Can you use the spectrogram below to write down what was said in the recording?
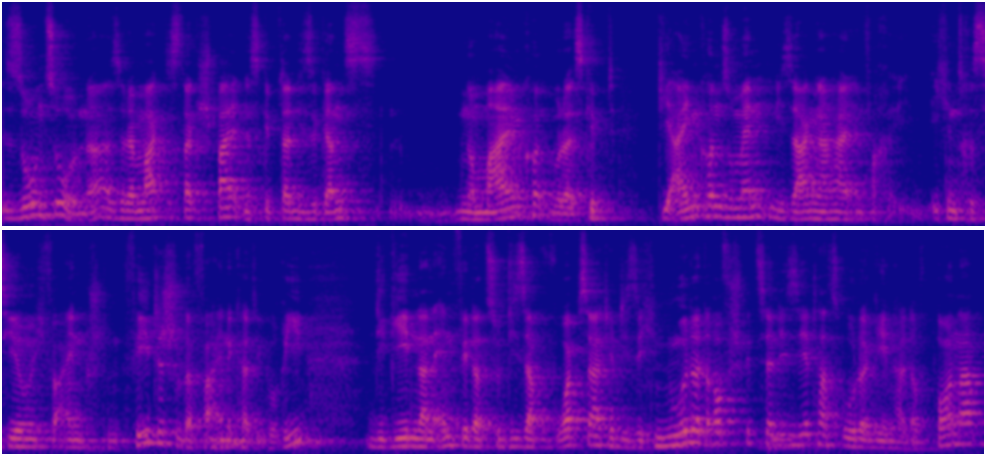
so und so. Ne? Also, der Markt ist da gespalten. Es gibt da diese ganz normalen, Kon oder es gibt die einen Konsumenten, die sagen dann halt einfach, ich interessiere mich für einen bestimmten Fetisch oder für eine mhm. Kategorie. Die gehen dann entweder zu dieser Webseite, die sich nur darauf spezialisiert hat, oder gehen halt auf Pornhub.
